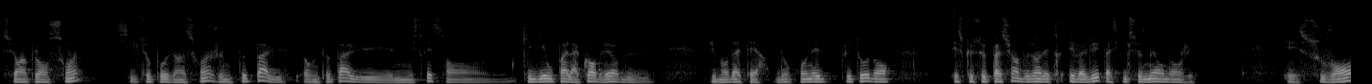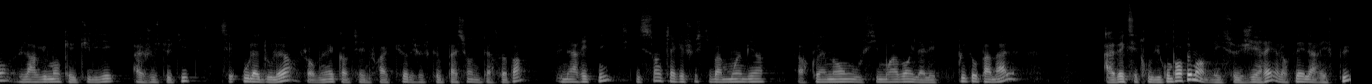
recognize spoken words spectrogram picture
Sur un plan soin, s'il s'oppose à un soin, je ne peux pas lui, on ne peut pas lui administrer sans qu'il y ait ou pas l'accord d'ailleurs du mandataire. Donc on est plutôt dans est-ce que ce patient a besoin d'être évalué parce qu'il se met en danger? Et souvent, l'argument qui est utilisé à juste titre, c'est ou la douleur, j'en revenais quand il y a une fracture, des choses que le patient ne perçoit pas, une arythmie, ce qui sent qu'il y a quelque chose qui va moins bien, alors qu'un an ou six mois avant, il allait plutôt pas mal, avec ses troubles du comportement, mais il se gérait, alors que là, il n'arrive plus.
